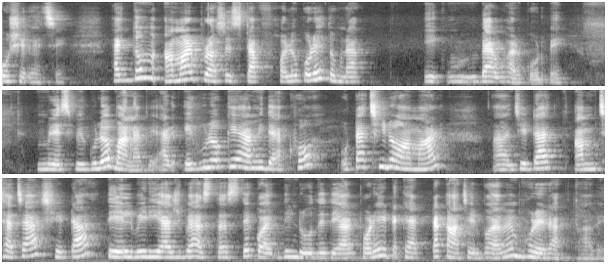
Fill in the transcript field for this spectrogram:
বসে গেছে। একদম আমার প্রসেসটা ফলো করে তোমরা ব্যবহার করবে। রেসিপিগুলো বানাবে। আর এগুলোকে আমি দেখো, ওটা ছিল আমার যেটা আম ছাঁচা, সেটা তেল বেরিয়ে আসবে আস্তে আস্তে কয়েকদিন রোদে দেওয়ার পরে এটাকে একটা কাঁচের বয়ামে ভরে রাখতে হবে।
